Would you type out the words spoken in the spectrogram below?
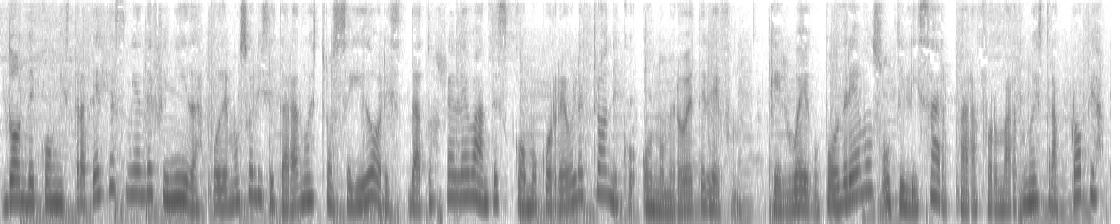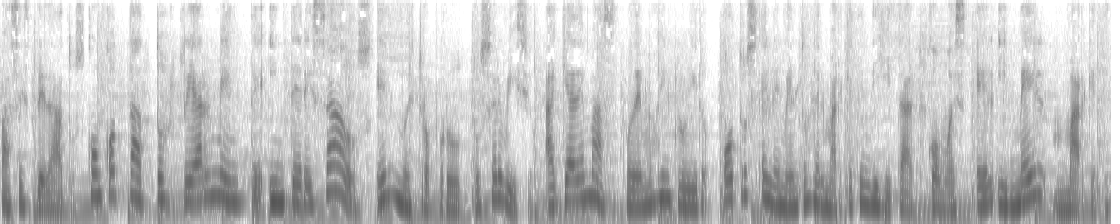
donde con estrategias bien definidas podemos solicitar a nuestros seguidores datos relevantes como correo electrónico o número de teléfono, que luego podremos utilizar para formar nuestras propias bases de datos con contactos realmente interesados en nuestro producto o servicio. Aquí además podemos incluir otros elementos del marketing digital, como es el email marketing,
